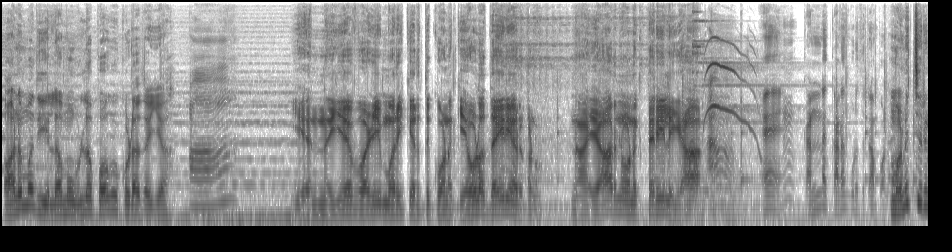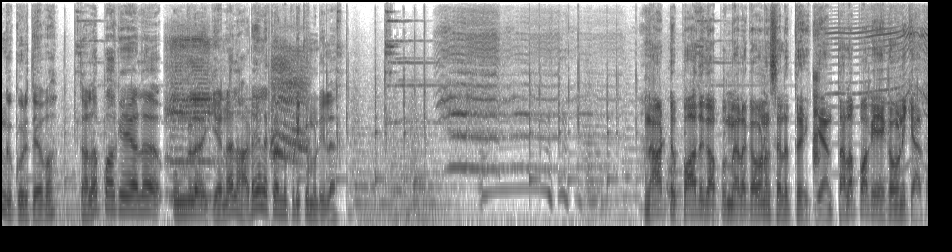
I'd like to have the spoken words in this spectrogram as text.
அனுமதி இல்லாம உள்ள போக கூடாது ஐயா. ஆ, என்னையே வழி மறிக்கிறதுக்கு உனக்கு எவ்வளவு தைரியம் இருக்கணும்? நான் யாருன்னு உனக்கு தெரியலையா? ஏ, கண்ணை கடன் கொடுத்துட்டான் போல. மன்னிச்சிருங்க குருதேவா. தலைப்பாகையால உங்களை என்னால அடையாளம் கண்டுபிடிக்க முடியல. நாட்டு பாதுகாப்பு மேல கவனம் செலுத்து. என் தலைப்பாகையை கவனிக்காத.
